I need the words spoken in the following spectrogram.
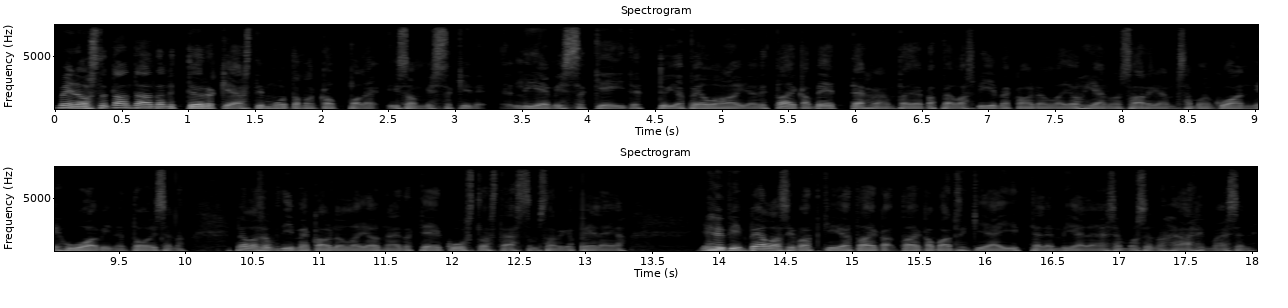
Me nostetaan täältä nyt törkeästi muutaman kappale isommissakin liemissä keitettyjä pelaajia, eli Taika Vetteranta, joka pelasi viime kaudella jo hienon sarjan, samoin kuin Anni Huovinen toisena. Pelasi viime kaudella jo näitä T16 SM-sarjapelejä ja hyvin pelasivatkin, ja Taika, Taika varsinkin jäi itselle mieleen semmoisena äärimmäisen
